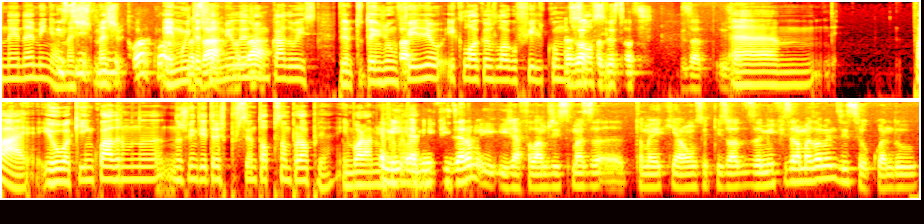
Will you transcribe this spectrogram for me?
nem da minha, mas, sim, sim, mas claro, claro, em muitas mas há, famílias é um bocado isso. Por exemplo, tu tens um Ah. filho e colocas logo o filho como Mas sócio. sócio. Exato, exato. Ahm, pá, eu aqui enquadro-me nos 23% de opção própria, embora a minha A mim, a mim fizeram, e já falámos disso mais ah, também aqui há uns episódios, a mim fizeram mais ou menos isso. Eu, quando,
